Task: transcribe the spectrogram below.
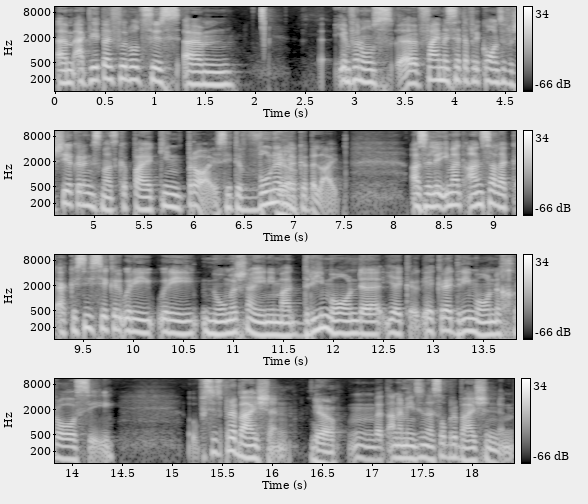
Ehm um, ek weet byvoorbeeld soos ehm um, een van ons uh, famous Suid-Afrikaanse versekeringsmaatskappye King Price het 'n wonderlike ja. beleid. As hulle iemand aanstel, ek ek is nie seker oor die oor die nommers nou hier nie, maar 3 maande, jy jy kry 3 maande grasie of soos probation Ja. mm, wat ander mense nou sal probation noem.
